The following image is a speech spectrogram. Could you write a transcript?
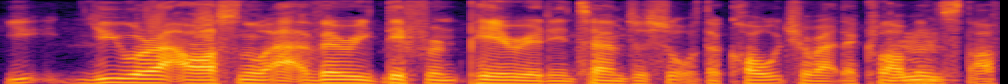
you you were at Arsenal at a very different period in terms of sort of the culture at the club mm. and stuff.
